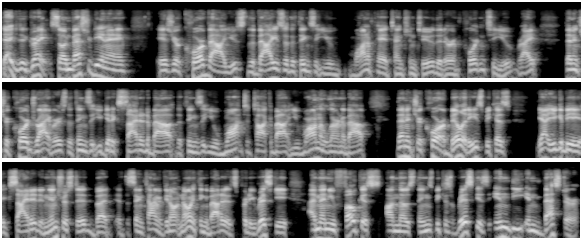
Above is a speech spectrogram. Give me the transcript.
Yeah, you did great. So investor DNA is your core values. The values are the things that you want to pay attention to that are important to you, right? Then it's your core drivers, the things that you get excited about, the things that you want to talk about, you want to learn about. Then it's your core abilities because yeah, you could be excited and interested, but at the same time, if you don't know anything about it, it's pretty risky. And then you focus on those things because risk is in the investor,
